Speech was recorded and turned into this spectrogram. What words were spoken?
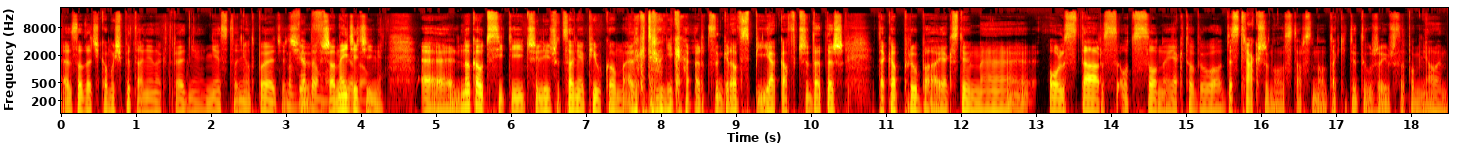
e, zadać komuś pytanie, na które nie, nie jest w stanie odpowiedzieć no wiadomo, w żadnej wiadomo. dziedzinie. E, Knockout City, czyli rzucanie piłką Electronic Arts, gra w spijaka w 3D też taka próba jak z tym e, All Stars od Sony, jak to było Destruction All Stars, no taki tytuł, że już zapomniałem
